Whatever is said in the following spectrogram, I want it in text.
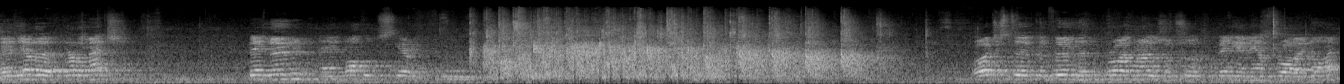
And the other, the other match, Ben Noonan and Michael Skerry. All right, just to confirm that the prize money, which I'm sure Benny announced Friday night,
